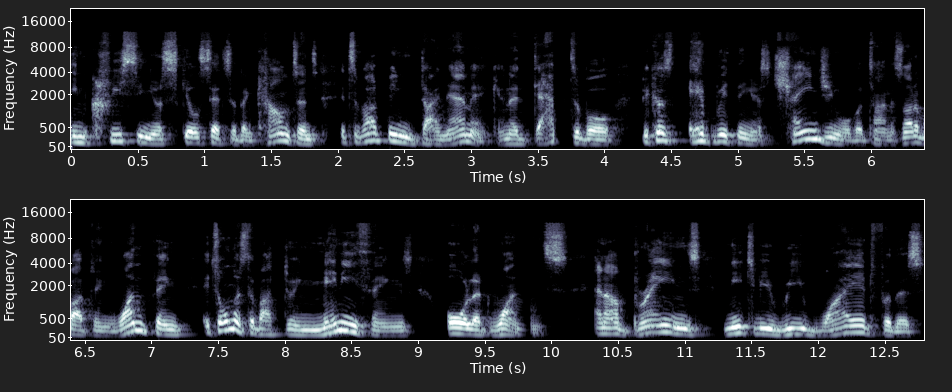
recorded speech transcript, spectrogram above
increasing your skill sets as an accountant. It's about being dynamic and adaptable because everything is changing all the time. It's not about doing one thing, it's almost about doing many things all at once. And our brains need to be rewired for this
